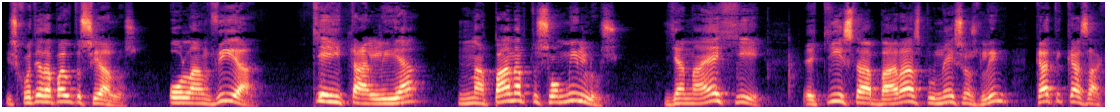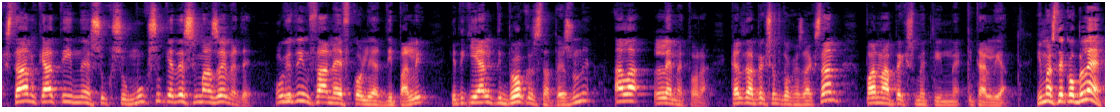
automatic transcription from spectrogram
η Σκοτία θα πάει ούτως ή άλλως, Ολλανδία και Ιταλία να πάνε από τους ομίλους για να έχει εκεί στα μπαράζ του Nations League κάτι Καζακστάν, κάτι Σουξουμούξου και δεν συμμαζεύεται. Όχι ότι θα είναι εύκολοι αντίπαλοι, γιατί και οι άλλοι την πρόκριση θα παίζουν, αλλά λέμε τώρα. Καλύτερα να παίξουμε το Καζακστάν παρά να παίξουμε την Ιταλία. Είμαστε κομπλέ.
